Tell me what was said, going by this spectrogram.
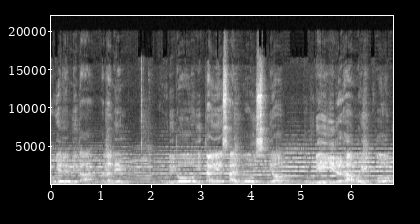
보게 됩니다. 하나님, 우리도 이 땅에 살고 있으며 또 우리의 일을 하고 있고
